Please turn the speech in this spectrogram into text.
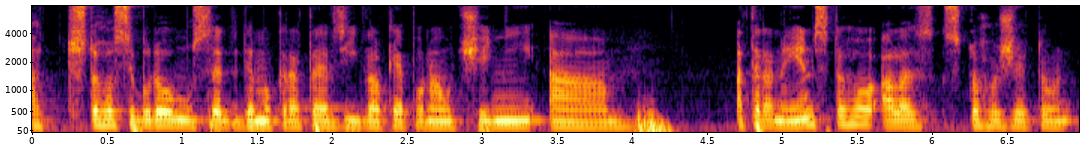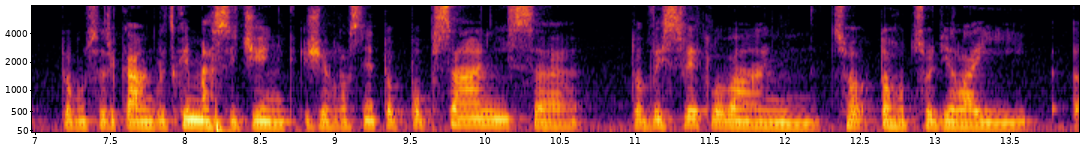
A z toho si budou muset demokraté vzít velké ponaučení a, a teda nejen z toho, ale z toho, že to, tomu se říká anglicky messaging, že vlastně to popsání se, to vysvětlování co, toho, co dělají, eh,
